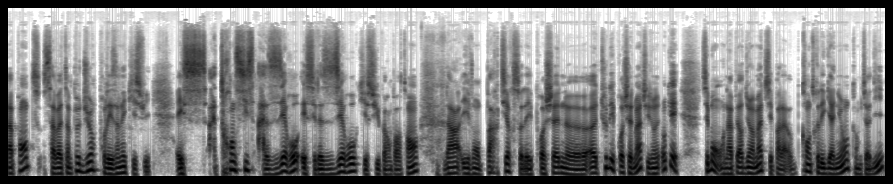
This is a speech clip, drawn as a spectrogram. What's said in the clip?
la pente, ça va être un peu dur pour les années qui suivent. Et à 36 à 0, et c'est le 0 qui est super important, là, ils vont partir sur les prochaines, euh, euh, tous les prochains matchs. Ils vont dire, OK, c'est bon, on a perdu un match, c'est pas contre les gagnants, comme tu as dit,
